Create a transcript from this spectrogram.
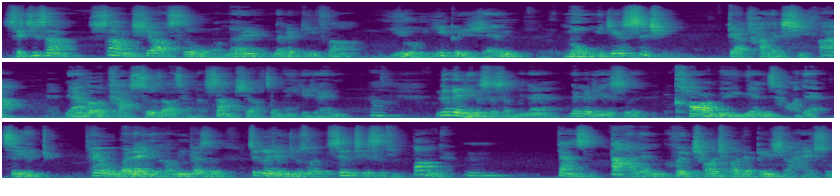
实际上上校是我们那个地方有一个人某一件事情给他的启发，然后他塑造成了上校这么一个人。嗯，那个人是什么呢？那个人是抗美援朝的志愿军。他回来以后，应该是这个人，就说身体是挺棒的，嗯，但是大人会悄悄的跟小孩说，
